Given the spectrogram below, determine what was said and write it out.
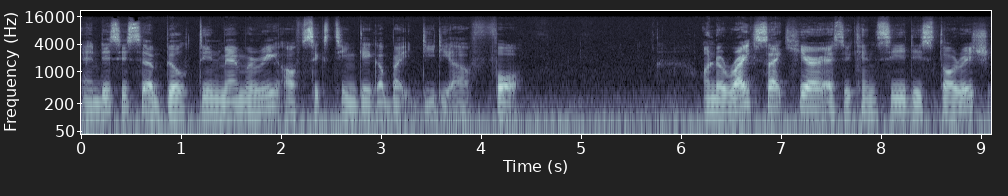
and this is a built-in memory of 16 gigabyte DDR4. On the right side here as you can see the storage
